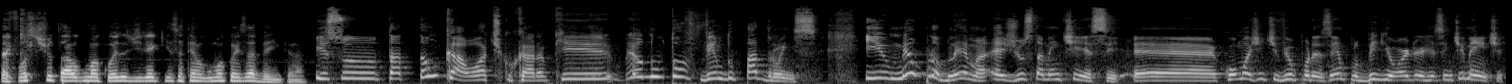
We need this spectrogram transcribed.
Se É eu fosse chutar alguma coisa, eu diria que isso tem alguma coisa a ver, entendeu? Isso tá tão caótico, cara, que eu não tô vendo padrões. E o meu problema é justamente esse. É como a gente viu, por exemplo, Big Order recentemente.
